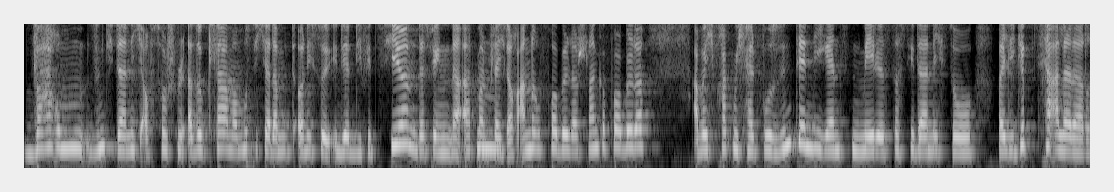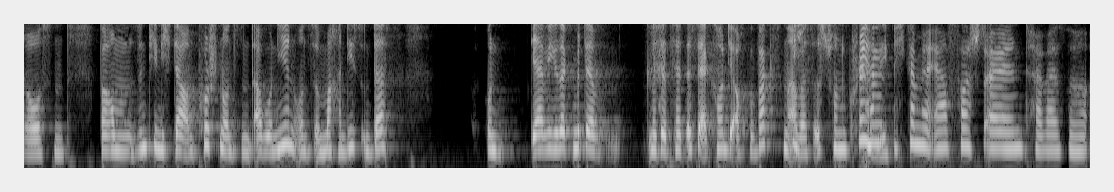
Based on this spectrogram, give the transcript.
warum sind die da nicht auf Social Also klar, man muss sich ja damit auch nicht so identifizieren, deswegen hat man mhm. vielleicht auch andere Vorbilder, schlanke Vorbilder. Aber ich frage mich halt, wo sind denn die ganzen Mädels, dass die da nicht so, weil die gibt's ja alle da draußen. Warum sind die nicht da und pushen uns und abonnieren uns und machen dies und das? Und ja, wie gesagt, mit der mit der Zeit ist der Account ja auch gewachsen, aber ich es ist schon crazy. Kann, ich kann mir eher vorstellen, teilweise,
